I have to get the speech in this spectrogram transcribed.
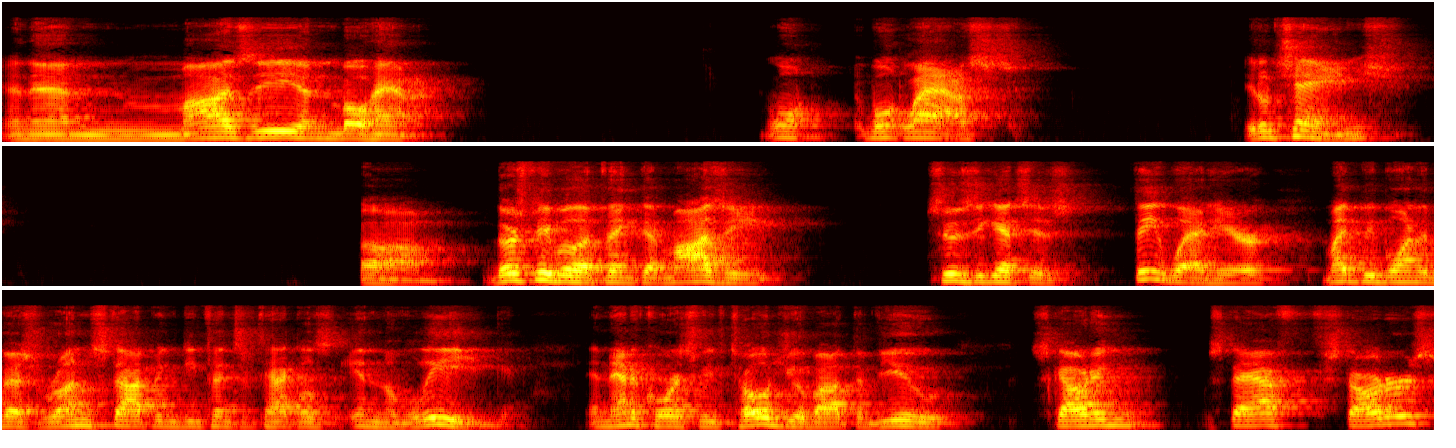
and then Mazi and Bohanna. Won't won't last. It'll change. Um, there's people that think that Mazi, as soon as he gets his feet wet here, might be one of the best run stopping defensive tackles in the league. And then, of course, we've told you about the view scouting staff starters,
